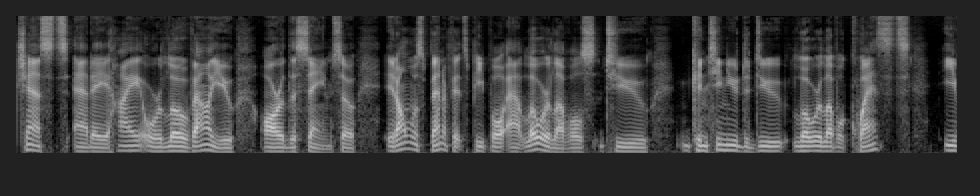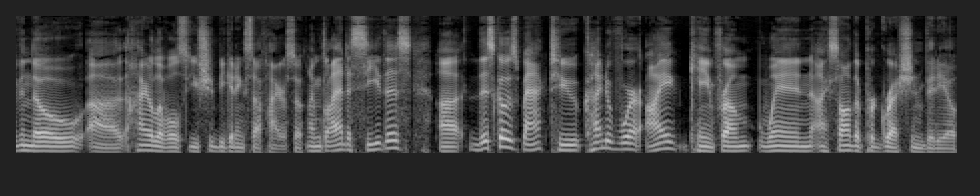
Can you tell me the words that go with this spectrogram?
chests at a high or low value are the same. So it almost benefits people at lower levels to continue to do lower level quests even though uh, higher levels you should be getting stuff higher. So I'm glad to see this. Uh, this goes back to kind of where I came from when I saw the progression video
